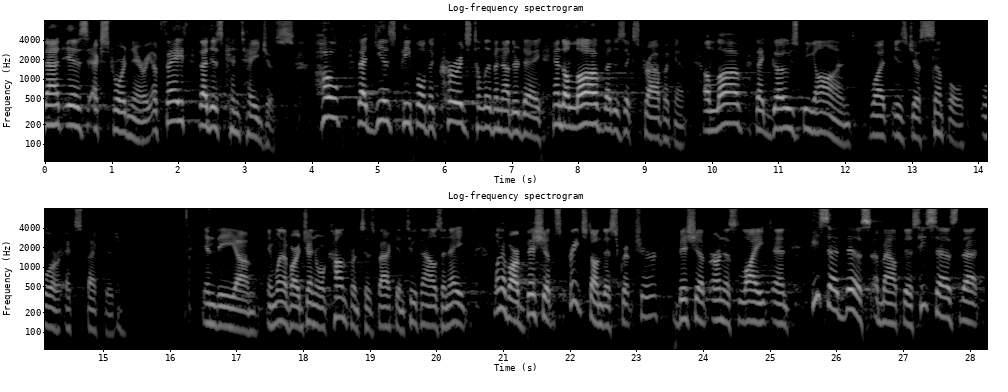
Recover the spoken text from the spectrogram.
that is extraordinary, a faith that is contagious, hope that gives people the courage to live another day, and a love that is extravagant, a love that goes beyond what is just simple or expected. In, the, um, in one of our general conferences back in 2008, one of our bishops preached on this scripture, Bishop Ernest Lyght, and he said this about this. He says that,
